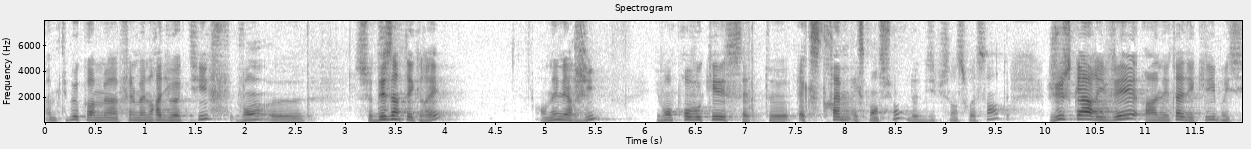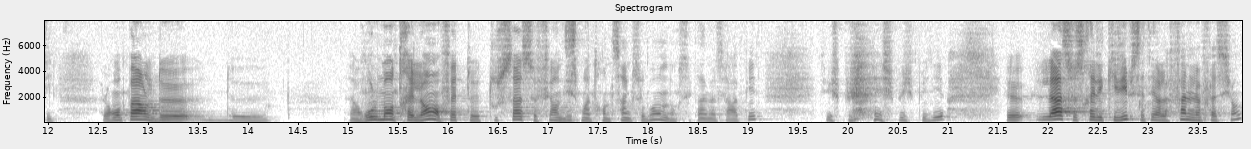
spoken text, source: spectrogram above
un petit peu comme un phénomène radioactif, vont euh, se désintégrer en énergie et vont provoquer cette euh, extrême expansion de 10 puissance 60 jusqu'à arriver à un état d'équilibre ici. Alors on parle de, d'un roulement très lent. En fait, tout ça se fait en 10-35 secondes, donc c'est quand même assez rapide, si je puis dire. Là, ce serait l'équilibre, c'est-à-dire la fin de l'inflation,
